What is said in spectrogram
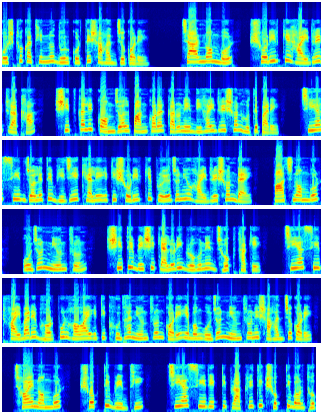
কোষ্ঠকাঠিন্য দূর করতে সাহায্য করে। চার নম্বর, শরীরকে হাইড্রেট রাখা, শীতকালে কম জল পান করার কারণে ডিহাইড্রেশন হতে পারে। চিয়া সিড জলেতে ভিজিয়ে খেলে এটি শরীরকে প্রয়োজনীয় হাইড্রেশন দেয়। পাঁচ নম্বর, ওজন নিয়ন্ত্রণ। শীতে বেশি ক্যালোরি গ্রহণের ঝোঁক থাকে। চিয়া সিড ফাইবারে ভরপুর হওয়ায় এটি ক্ষুধা নিয়ন্ত্রণ করে এবং ওজন নিয়ন্ত্রণে সাহায্য করে। ছয় নম্বর, শক্তি বৃদ্ধি। চিয়া সিড একটি প্রাকৃতিক শক্তিবর্ধক।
